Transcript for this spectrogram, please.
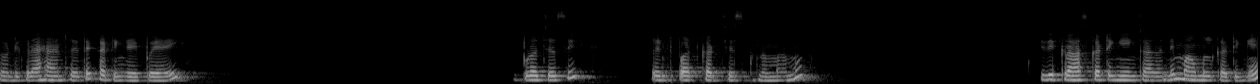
చూడండి ఇక్కడ హ్యాండ్స్ అయితే కటింగ్ అయిపోయాయి. ఇప్పుడు వచ్చేసి ఫ్రంట్ పార్ట్ కట్ చేసుకుందాం మనము. ఇది క్రాస్ కటింగ్ ఏం కాదండి మామూలు కటింగే.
